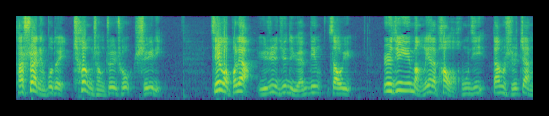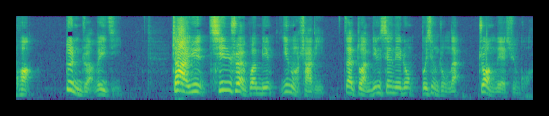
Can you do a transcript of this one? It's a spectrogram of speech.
他率领部队乘胜追出十余里，结果不料与日军的援兵遭遇，日军以猛烈的炮火轰击，当时战况顿转危急。张亚运亲率官兵英勇杀敌，在短兵相接中不幸中弹，壮烈殉国。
